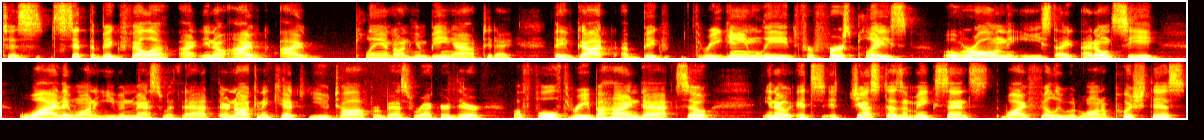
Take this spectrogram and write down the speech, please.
to sit the big fella. I, you know, I've I planned on him being out today. They've got a big three game lead for first place overall in the East. I, I don't see why they want to even mess with that. They're not going to catch Utah for best record. They're a full three behind that. So, you know, it's it just doesn't make sense why Philly would want to push this.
